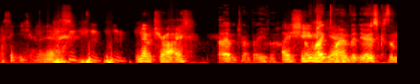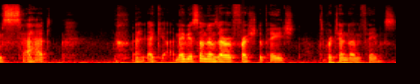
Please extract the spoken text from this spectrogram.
I think you can. Yeah. I've never tried. I haven't tried that either. I I assume liked you my own videos because I'm sad. I, I can't. Maybe sometimes I refresh the page to pretend I'm famous.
